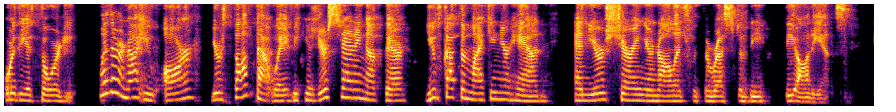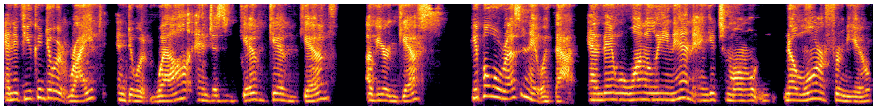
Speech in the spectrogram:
or the authority. Whether or not you are, you're thought that way because you're standing up there, you've got the mic in your hand, and you're sharing your knowledge with the rest of the, the audience. And if you can do it right and do it well and just give, give, give of your gifts, people will resonate with that and they will want to lean in and get to more, know more from you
